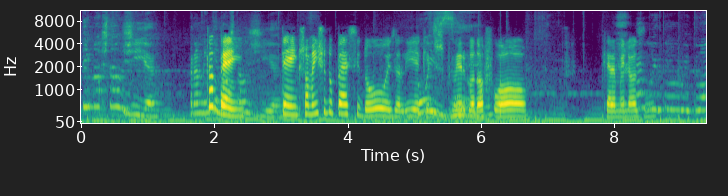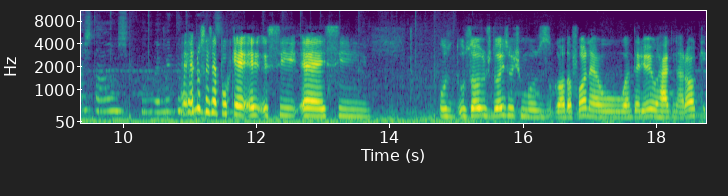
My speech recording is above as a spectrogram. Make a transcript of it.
Tem nostalgia. Pra mim Também. tem nostalgia. Tem, somente do PS2 ali, pois aqueles é. primeiros God of War. Que era melhorzinho. É muito, muito nostálgico. É muito Eu não sei se é porque esse. É, esse os, os, os, dois últimos God of War, né? O anterior e o Ragnarok.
